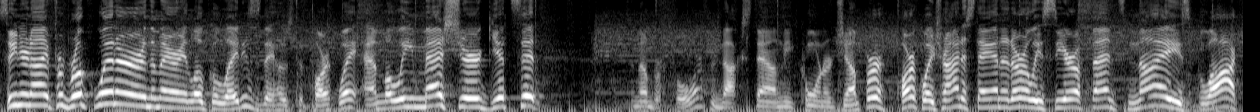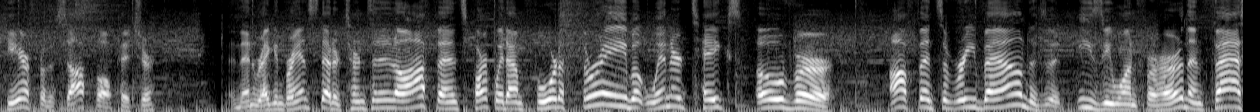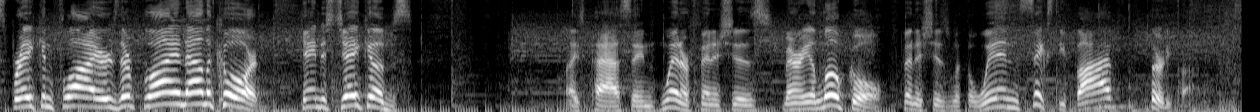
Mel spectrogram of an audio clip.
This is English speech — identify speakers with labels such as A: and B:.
A: Senior night for Brooke Winter and the Marion local ladies as they host the Parkway. Emily Mesher gets it. Number four who knocks down the corner jumper. Parkway trying to stay in it early. Sierra Fence, nice block here for the softball pitcher. And then Reagan Brandstetter turns it into offense. Parkway down four to three, but Winter takes over. Offensive rebound is an easy one for her. Then fast breaking flyers. They're flying down the court. Candace Jacobs Nice passing. Winter finishes. Marion Local finishes with a win 65 35.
